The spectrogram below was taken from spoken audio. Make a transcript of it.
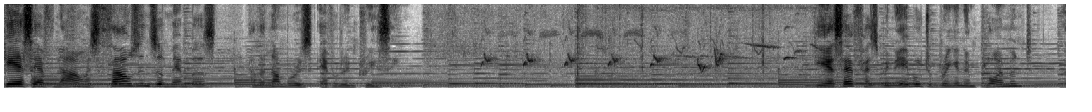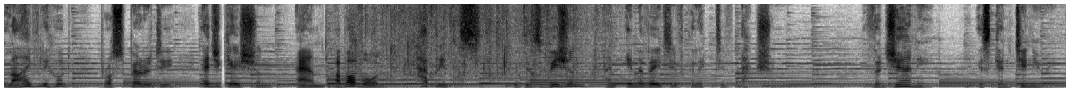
KSF now has thousands of members and the number is ever increasing. KSF has been able to bring in employment, livelihood, prosperity, education, and above all, happiness with its vision and innovative collective action. The journey is continuing.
